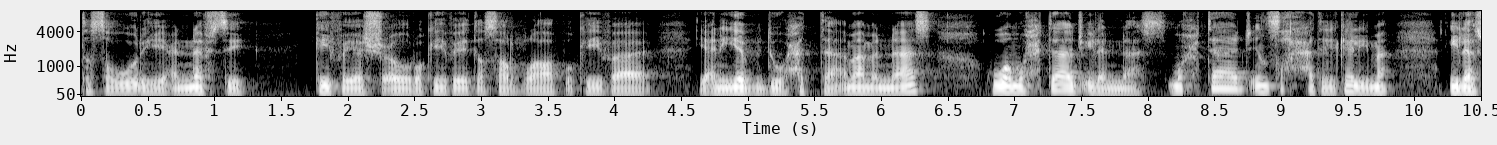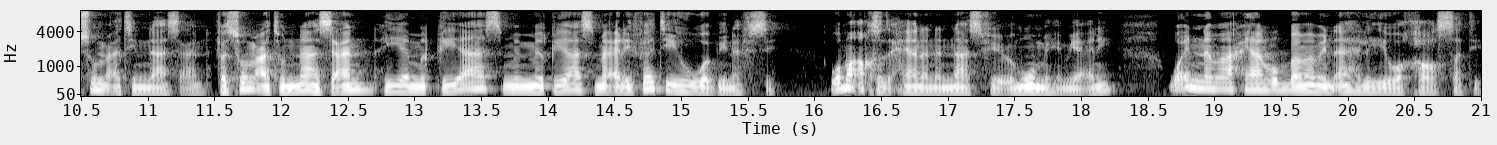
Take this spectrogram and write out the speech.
تصوره عن نفسه كيف يشعر وكيف يتصرف وكيف يعني يبدو حتى أمام الناس هو محتاج إلى الناس، محتاج إن صحت الكلمة إلى سمعة الناس عنه، فسمعة الناس عنه هي مقياس من مقياس معرفته هو بنفسه، وما أقصد أحيانا الناس في عمومهم يعني، وإنما أحيانا ربما من أهله وخاصته،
